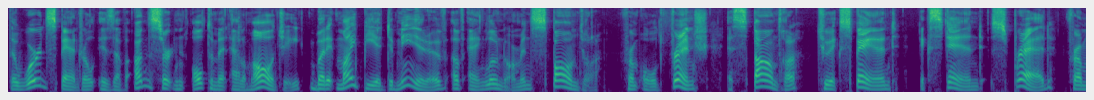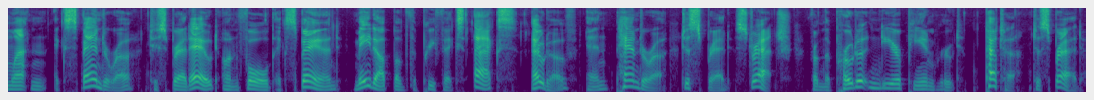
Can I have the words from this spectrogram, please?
The word spandrel is of uncertain ultimate etymology, but it might be a diminutive of Anglo-Norman spandre, from Old French espandre to expand, extend, spread, from Latin expandere, to spread out, unfold, expand, made up of the prefix ex, out of, and pandere, to spread, stretch, from the Proto-Indo-European root peta, to spread.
